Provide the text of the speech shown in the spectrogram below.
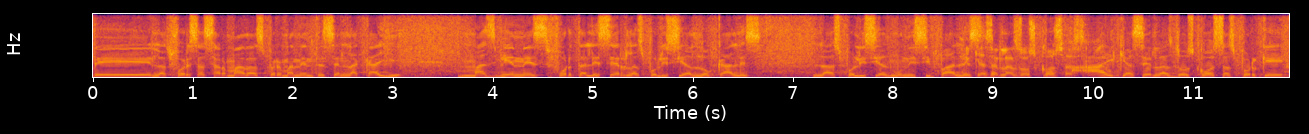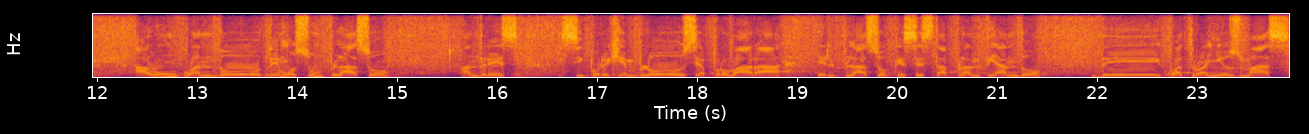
de las Fuerzas Armadas permanentes en la calle. Más bien es fortalecer las policías locales, las policías municipales. Hay que hacer las dos cosas. Hay que hacer las dos cosas, porque aun cuando demos un plazo, Andrés, si por ejemplo se aprobara el plazo que se está planteando de cuatro años más,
